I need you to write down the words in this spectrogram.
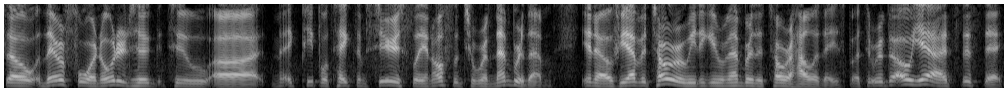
So, therefore, in order to to uh, make people take them seriously and also to remember them, you know, if you have a Torah reading, you remember the Torah holidays. But to oh yeah, it's this day.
